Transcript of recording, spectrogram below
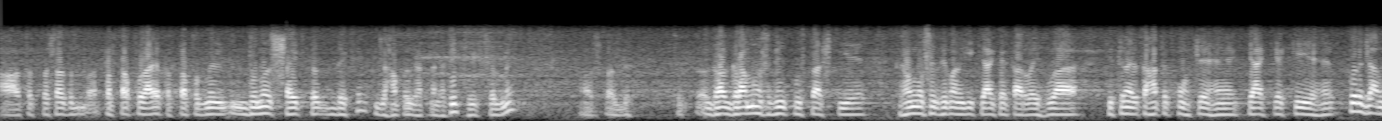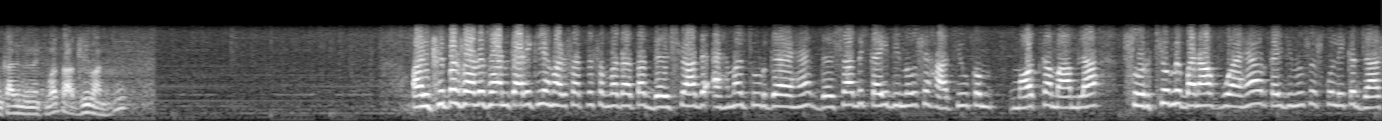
और तत्पश्चात प्रतापपुर आए, प्रतापपुर में दोनों साइड पर देखे, जहाँ पर घटना घटी थी एक्चुअल में, और उसके बाद ग्रामीणों से भी पूछताछ किए ग्रामीणों से भी मान की क्या क्या कार्रवाई हुआ, कितने, कहाँ तक पहुँचे हैं क्या क्या किए हैं, पूरी जानकारी लेने के बाद आप ही मानिए और इसी पर ज़्यादा जानकारी के लिए हमारे साथ में संवाददाता दिलशाद अहमद जुड़ गए हैं। दिलशाद, कई दिनों से हाथियों का मौत का मामला सुर्खियों में बना हुआ है और कई दिनों से इसको लेकर जाँच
